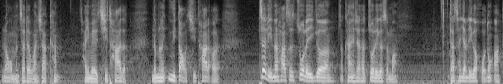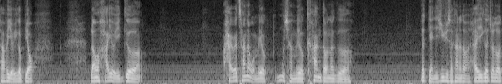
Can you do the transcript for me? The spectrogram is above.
然后我们再来往下看，还有没有其他的？能不能遇到其他的？哦，这里呢他是做了一个，我看一下他做了一个什么？他参加了一个活动啊，他会有一个标。然后还有一个海外餐呢，我没有，目前没有看到那个，要点击进去才看得到。还有一个叫做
